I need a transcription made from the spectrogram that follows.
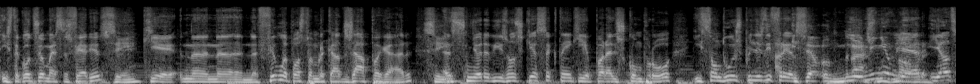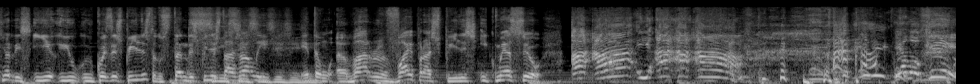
isto aconteceu-me essas férias, Sim. que é na, na, na fila para o supermercado já a pagar, Sim. a senhora diz, não se esqueça que tem aqui aparelhos que comprou e são duas pilhas diferentes. isso é- e a minha mulher, nobre. e ela a senhora disse, e, e o coisa das pilhas, o stand das pilhas Sim, está já ali. sim, sim, sim. Então a Bárbara vai para as pilhas e começa eu, ah, ah, e ah, ah, ah. ela o quê?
